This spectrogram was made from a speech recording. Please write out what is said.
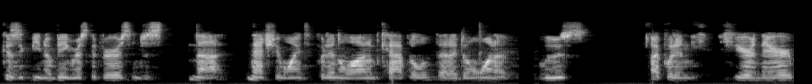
because, you know, being risk adverse and just not naturally wanting to put in a lot of capital that I don't want to lose. I put in here and there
